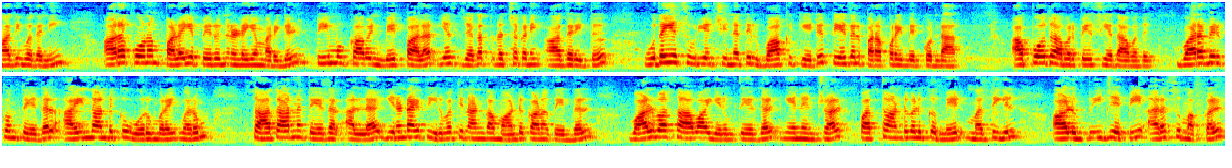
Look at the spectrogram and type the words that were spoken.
மதிவதனி அரக்கோணம் பழைய பேருந்து நிலையம் அருகில் திமுகவின் வேட்பாளர் எஸ். ஜெகத் ரட்சகனை ஆதரித்து உதயசூரியன் சின்னத்தில் வாக்கு கேட்டு தேர்தல் பரப்புரை மேற்கொண்டார். அப்போது அவர் பேசியதாவது வரவிருக்கும் தேர்தல் ஐந்தாண்டுக்கு ஒருமுறை வரும். சாதாரண தேர்தல் அல்ல. இரண்டாயிரத்தி இருபத்தி நான்காம் ஆண்டுக்கான தேர்தல். வாழ்வா சாவா எனும் தேர்தல். ஏனென்றால் பத்து ஆண்டுகளுக்கு மேல் மத்தியில் ஆளும் பிஜேபி அரசு மக்கள்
